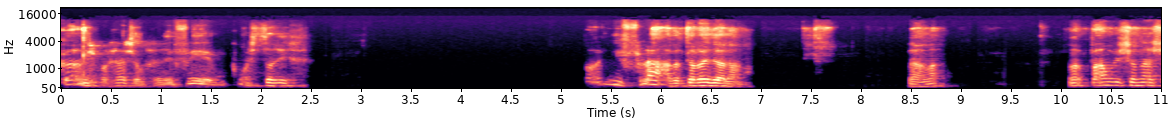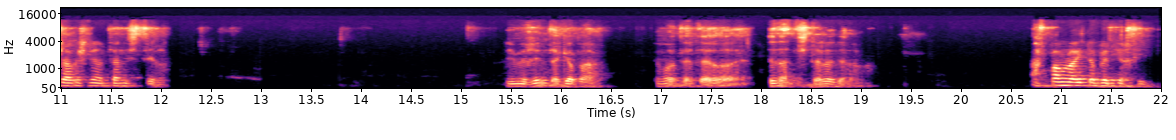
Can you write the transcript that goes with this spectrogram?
כל המשפחה שם חריפים, כמו שצריך. נפלא, אבל אתה לא יודע למה. למה? פעם ראשונה שאבא שלי נתן לי סטירה. אני מרים את הגבה, אמרתי, אתה לא... ידעתי שאתה לא יודע למה. אף פעם לא היית בן יחיד.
